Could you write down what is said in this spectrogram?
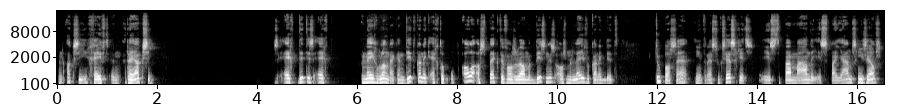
een actie geeft een reactie. Echt, dit is echt mega belangrijk. En dit kan ik echt op, op alle aspecten van zowel mijn business als mijn leven kan ik dit toepassen. Hè? Internet Succesgids. Eerste paar maanden, de eerste paar jaar misschien zelfs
